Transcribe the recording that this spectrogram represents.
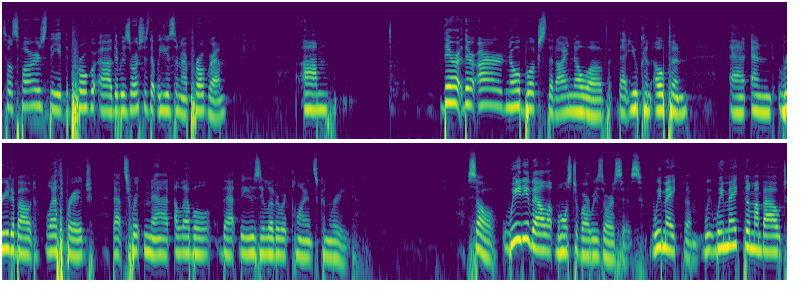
So as far as the the progr- uh, the resources that we use in our program, um, there there are no books that I know of that you can open and, and read about Lethbridge that's written at a level that these illiterate clients can read. So we develop most of our resources. We make them. We, we make them about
